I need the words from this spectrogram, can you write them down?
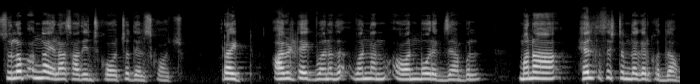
సులభంగా ఎలా సాధించుకోవచ్చో తెలుసుకోవచ్చు. Right I will take one one one more example మన హెల్త్ సిస్టమ్ దగ్గరకు వద్దాం.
